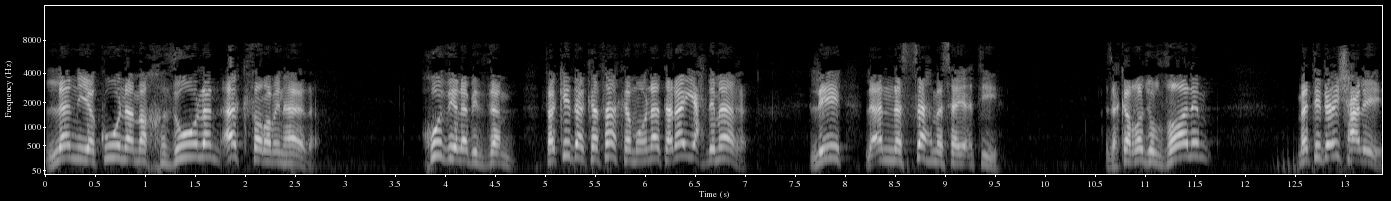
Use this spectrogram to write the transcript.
لن يكون مخذولا أكثر من هذا. خذل بالذنب. فكده كفاك مؤنة. ريح دماغك. ليه؟ لأن السهم سيأتيه. إذا كان رجل ظالم ما تدعيش عليه.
